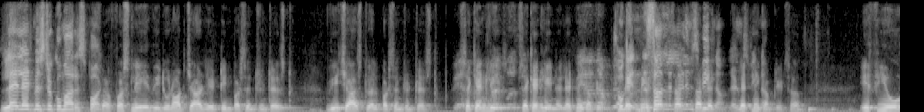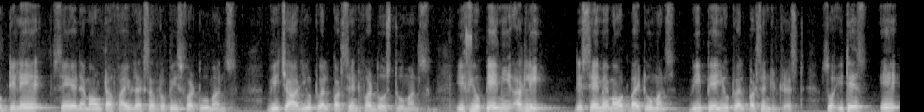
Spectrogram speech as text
Let, let Mr. Kumar respond. So firstly, we do not charge 18% interest. We charge 12% interest. Secondly, secondly, no, let me complete. Okay, let me, sir, let him speak now. Let Let, speak me now. complete, sir. If you delay, say, an amount of 5 lakhs of rupees for two months, we charge you 12% for those two months. If you pay me early, the same amount by two months, we pay you 12% interest. So it is a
